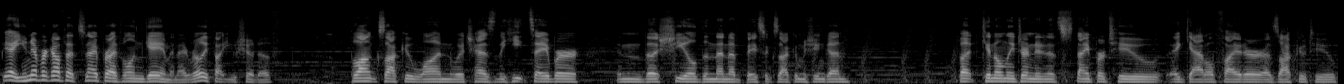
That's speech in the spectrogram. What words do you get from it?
But yeah, you never got that sniper rifle in game, and I really thought you should have. Blanc Zaku 1, which has the heat saber and the shield and then a basic Zaku machine gun. But can only turn into Sniper 2, a Gattle Fighter, a Zaku 2,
